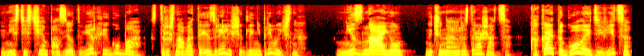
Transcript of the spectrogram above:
вместе с чем ползет вверх и губа, страшноватое зрелище для непривычных. «Не знаю», — начинаю раздражаться. «Какая-то голая девица,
